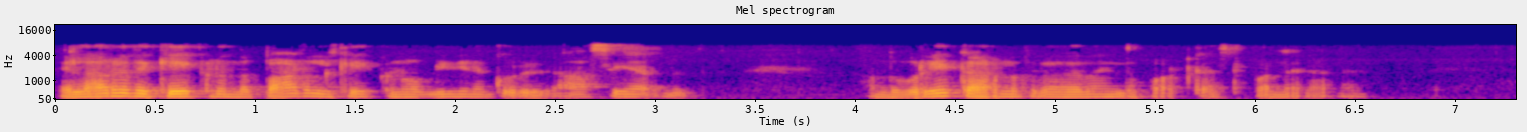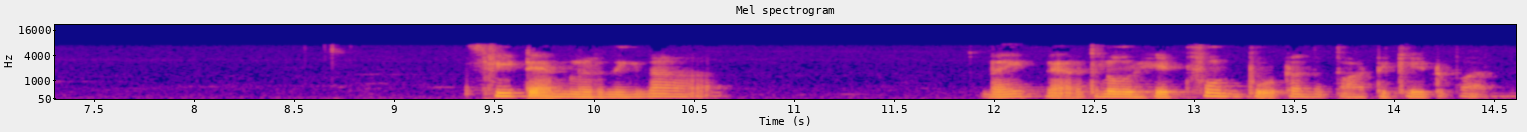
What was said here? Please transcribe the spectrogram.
எல்லாரும் இதை கேட்கணும் இந்த பாடல் கேட்கணும் அப்படின்னு எனக்கு ஒரு ஆசையாக இருந்தது. அந்த ஒரே காரணத்துக்காக தான் இந்த பாட்காஸ்ட் பண்ணேன் நான். ஃப்ரீ டைமில் இருந்தீங்கன்னா நைட் நேரத்தில் ஒரு ஹெட்ஃபோன் போட்டு அந்த பாட்டு கேட்டு பாருங்க.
